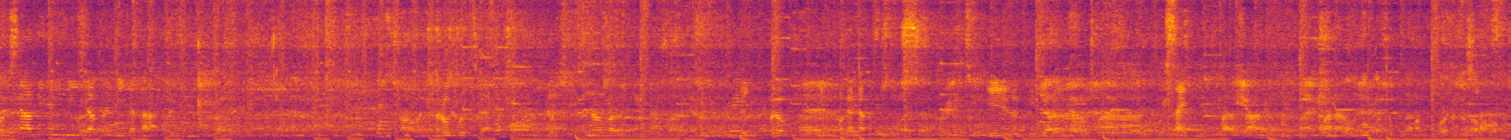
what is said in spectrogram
Pag sabi niya hindi siya, hindi siya. Okay, robot siya. Normal lang yun. Pero yun maganda kasi yun yung nagbibigay ng uh, excitement para sa akin. Para mag-focus ako.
